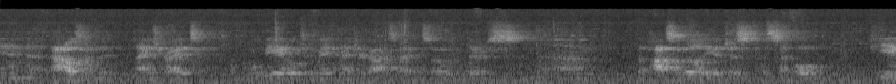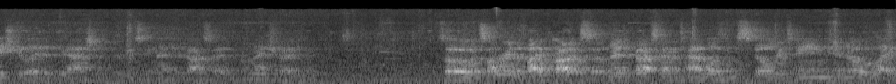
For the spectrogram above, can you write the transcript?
in a thousand nitrites will be able to make nitric oxide. So there's um, the possibility of just a simple pH-related reaction producing nitric oxide from nitrite. So in summary, the byproducts of nitric oxide metabolism still retain NO-like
